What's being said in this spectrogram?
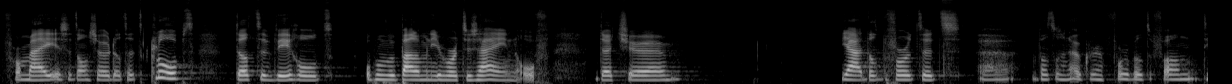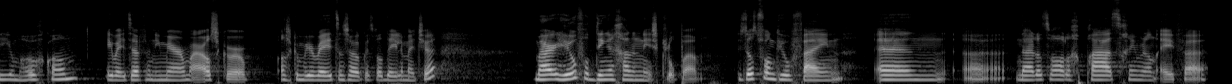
voor mij is het dan zo dat het klopt dat de wereld op een bepaalde manier hoort te zijn. Of dat je, ja, dat bijvoorbeeld het, uh, wat was nou ook weer een voorbeeld ervan die omhoog kwam? Ik weet het even niet meer, maar als ik, er, als ik hem weer weet, dan zou ik het wel delen met je. Maar heel veel dingen gaan ineens kloppen. Dus dat vond ik heel fijn. En uh, nadat we hadden gepraat, gingen we dan even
